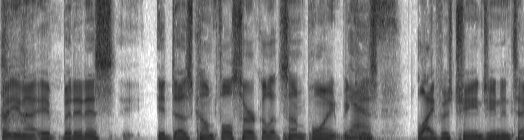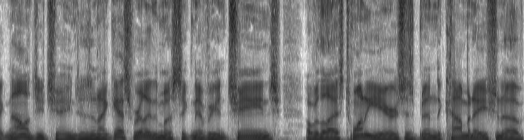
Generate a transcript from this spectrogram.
but you know, it, but it is. It does come full circle at some point because Yes. Life is changing and technology changes. And I guess really the most significant change over the last twenty years has been the combination of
